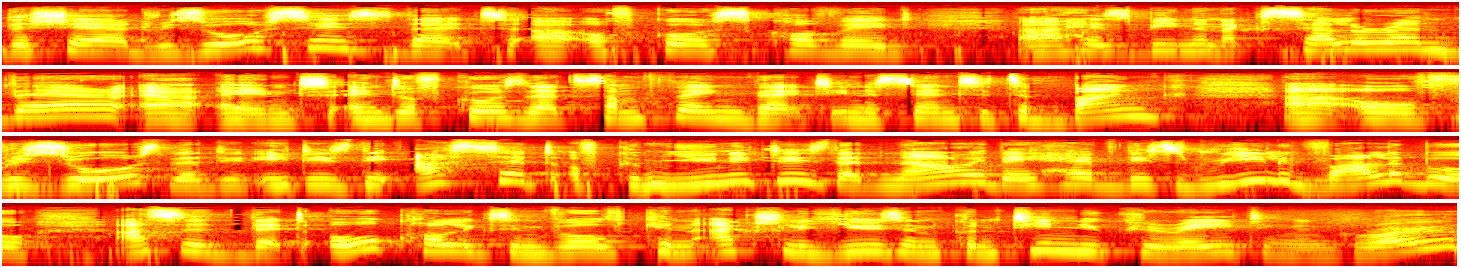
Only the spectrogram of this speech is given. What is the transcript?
the shared resources that, uh, of course, COVID has been an accelerant there, and, and of course, that's something that that in a sense it's a bank uh, of resource, that it, it is the asset of communities that now they have this really valuable asset that all colleagues involved can actually use and continue curating and grow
